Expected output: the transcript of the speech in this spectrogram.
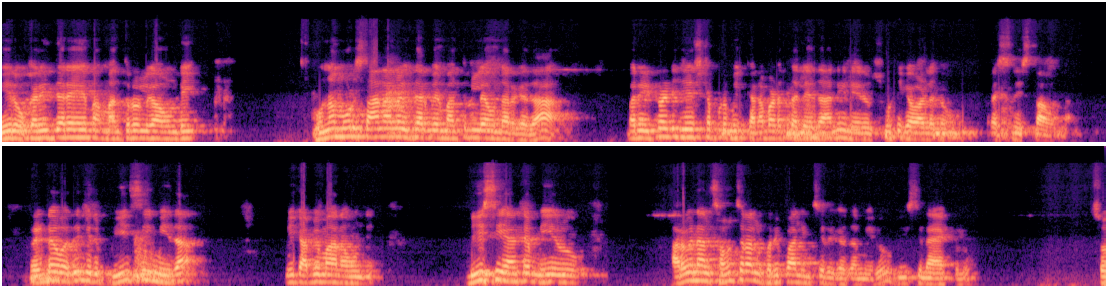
మీరు ఒకరిద్దరే మంత్రులుగా ఉండి ఉన్న మూడు స్థానాల్లో ఇద్దరు మీరు మంత్రులే ఉన్నారు కదా. మరి ఇటువంటి చేసేటప్పుడు మీకు కనబడతలేదా అని నేను సూటిగా వాళ్ళను ప్రశ్నిస్తూ ఉన్నా. రెండవది మీరు బీసీ మీద మీకు అభిమానం ఉంది. బీసీ అంటే మీరు అరవై నాలుగు సంవత్సరాలు పరిపాలించారు కదా మీరు బీసీ నాయకులు. సో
